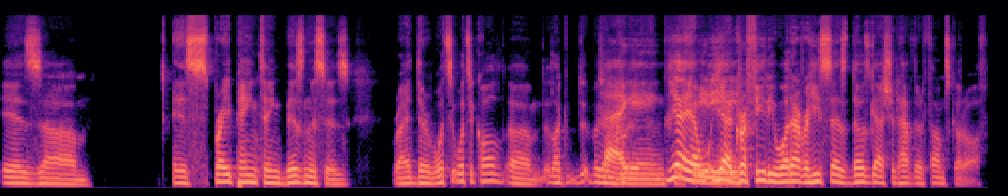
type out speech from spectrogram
is um, is spray painting businesses, right? They're what's what's it called? Um, like tagging, yeah, yeah, yeah, graffiti, whatever. He says those guys should have their thumbs cut off.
